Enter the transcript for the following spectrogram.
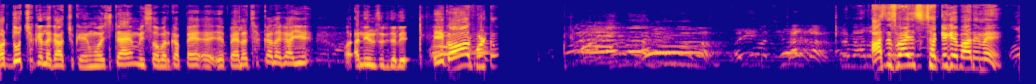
और दो छक्के लगा चुके हैं वो इस टाइम इस ओवर का पह, पहला छक्का लगाइए और अनिल सिरजले एक और फुल आशीष भाई इस छक्के के बारे में। लगा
